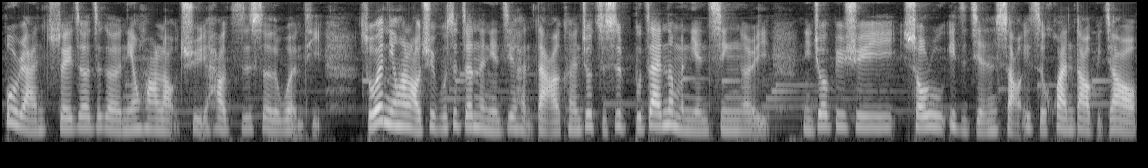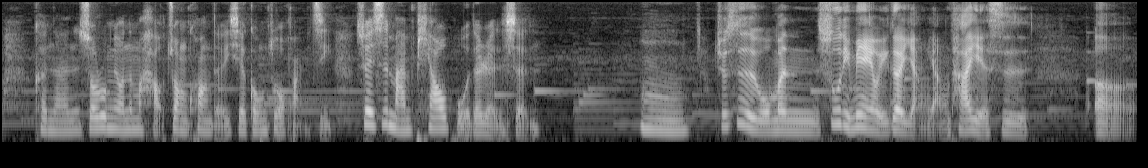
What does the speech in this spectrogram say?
不然随着这个年华老去，还有姿色的问题，所谓年华老去，不是真的年纪很大，可能就只是不再那么年轻而已。你就必须收入一直减少，一直换到比较可能收入没有那么好状况的一些工作环境，所以是蛮漂泊的人生。嗯，就是我们书里面有一个养羊，他也是呃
